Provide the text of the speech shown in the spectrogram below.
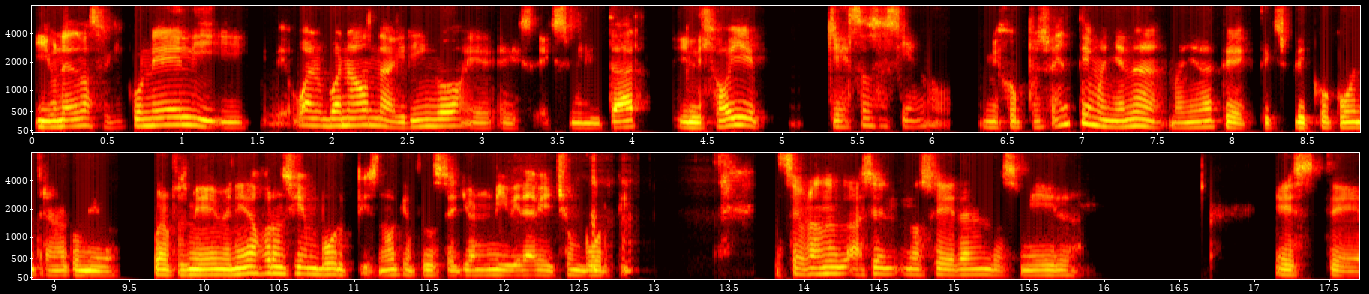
Y una vez más aquí con él y, bueno, buena onda, gringo, eh, ex, militar. Y le dije, oye, ¿qué estás haciendo? Me dijo, pues vente, mañana, mañana te, te explico cómo entrenar conmigo. Bueno, pues mi bienvenida fueron 100 burpees, ¿no? Que entonces yo en mi vida había hecho un burpee. Estoy hablando hace, no sé, era en 2008, este,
